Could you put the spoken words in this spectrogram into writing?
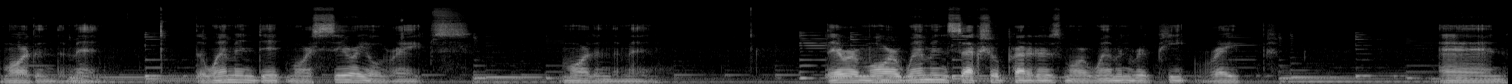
more than the men. The women did more serial rapes more than the men. There were more women sexual predators, more women repeat rape, and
